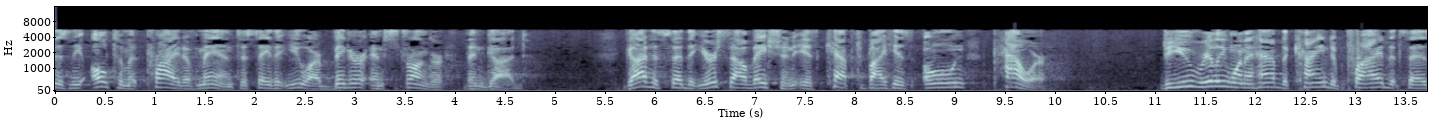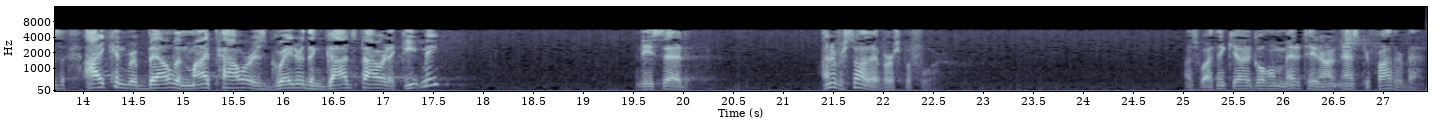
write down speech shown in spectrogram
is the ultimate pride of man to say that you are bigger and stronger than God. God has said that your salvation is kept by His own power. Do you really want to have the kind of pride that says, I can rebel and my power is greater than God's power to keep me? And he said, I never saw that verse before. I said, Well, I think you ought to go home and meditate on it and ask your father about it.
